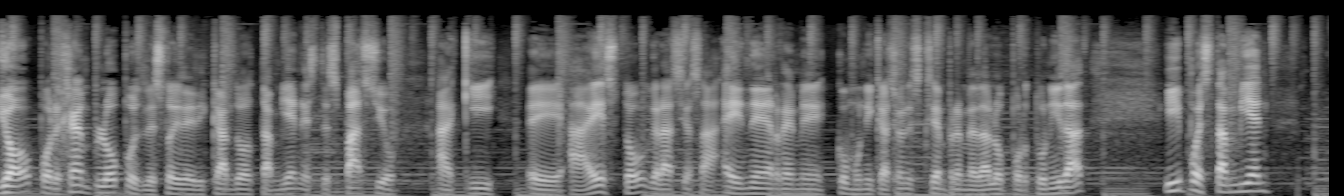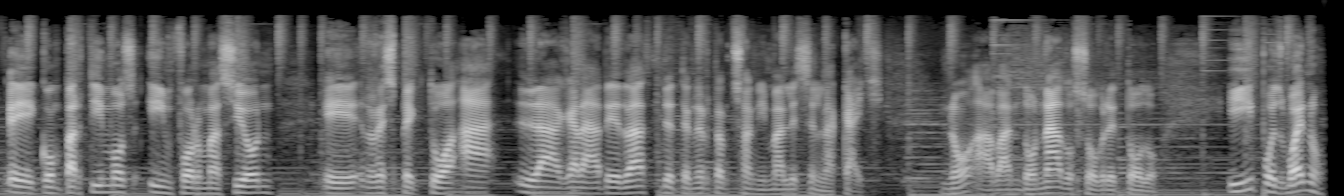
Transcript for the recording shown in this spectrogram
Yo, por ejemplo, pues le estoy dedicando también este espacio aquí eh, a esto, gracias a NRM Comunicaciones que siempre me da la oportunidad. Y pues también eh, compartimos información eh, respecto a la gravedad de tener tantos animales en la calle, ¿no? Abandonados sobre todo. Y pues bueno,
